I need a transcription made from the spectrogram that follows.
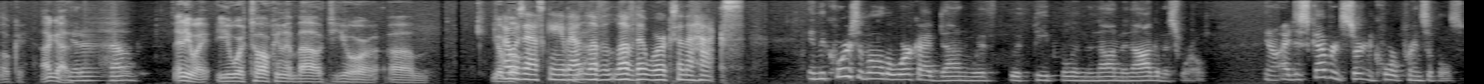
Okay, I got it. You know, Anyway, you were talking about your um, your I was asking about Yeah. love, love that works and the hacks. in the course of all the work I've done with with people in the non-monogamous world, you know, I discovered certain core principles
